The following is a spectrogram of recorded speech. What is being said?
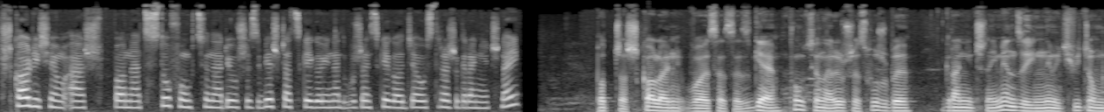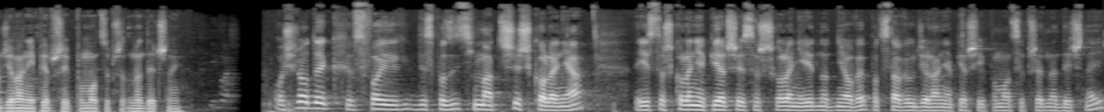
szkoli się aż ponad 100 funkcjonariuszy z Bieszczadzkiego i Nadburzęskiego Oddziału Straży Granicznej. Podczas szkoleń w OSSSG funkcjonariusze służby granicznej między innymi ćwiczą udzielanie pierwszej pomocy przedmedycznej. Ośrodek w swojej dyspozycji ma trzy szkolenia. Jest to szkolenie pierwsze, jest to szkolenie jednodniowe, podstawy udzielania pierwszej pomocy przedmedycznej.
